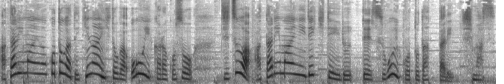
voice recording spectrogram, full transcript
当たり前のことができない人が多いからこそ実は当たり前にできているってすごいことだったりします。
